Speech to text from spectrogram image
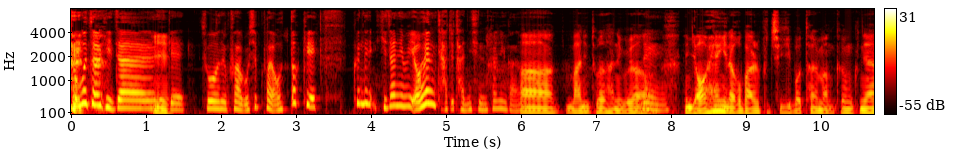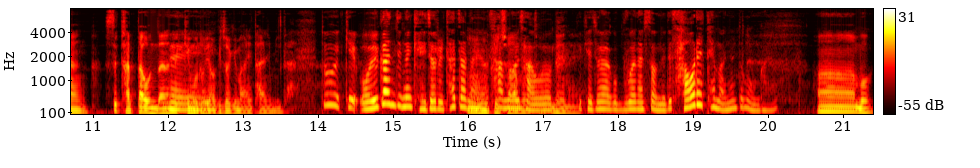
정우철 기자에게 예. 조언을 구하고 싶어요. 어떻게 근데 기자님이 여행 자주 다니시는 편인가요? 아, 많이 돌아다니고요. 네. 여행이라고 말을 붙이기 못할 만큼 그냥 쓱 갔다 온다는 네. 느낌으로 여기저기 많이 다닙니다. 또 이렇게 월간지는 계절을 타잖아요. 음, 그렇죠, 3월, 아무래도. 4월 네네. 계절하고 무관할 수 없는데 4월의 테마는 또 뭔가요? 아, 뭐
